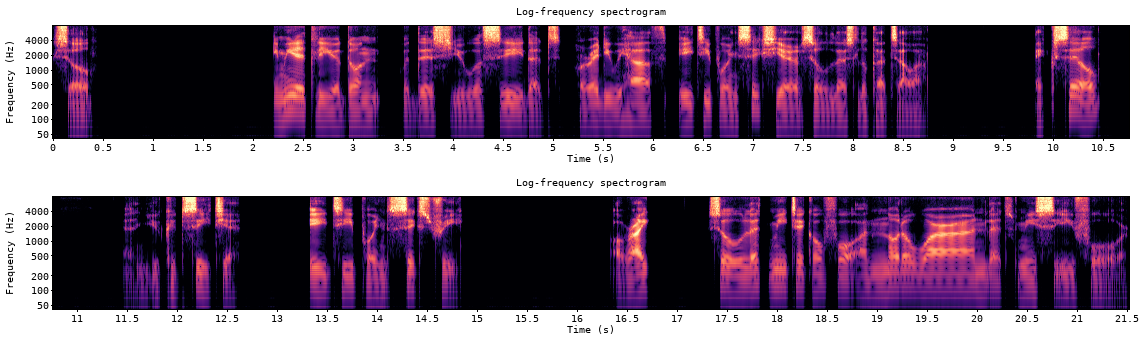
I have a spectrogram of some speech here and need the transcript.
so immediately you're done with this you will see that already we have 80.6 here. So let's look at our excel and you could see it here 80.63 all right so let me take off for another one. Let me see for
